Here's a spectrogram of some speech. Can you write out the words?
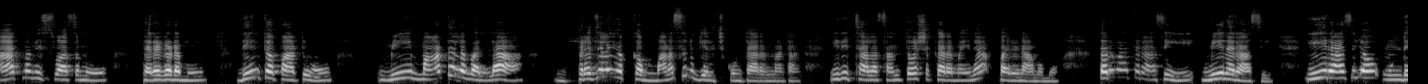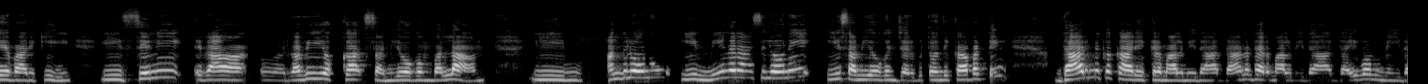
ఆత్మవిశ్వాసము పెరగడము దీంతో పాటు మీ మాటల వల్ల ప్రజల యొక్క మనసును గెలుచుకుంటారనమాట ఇది చాలా సంతోషకరమైన పరిణామము. తరువాత రాశి మీనరాశి. ఈ రాశిలో ఉండే వారికి ఈ శని రా రవి యొక్క సంయోగం వల్ల ఈ అందులోనూ ఈ మీనరాశిలోనే ఈ సంయోగం జరుగుతోంది కాబట్టి ధార్మిక కార్యక్రమాల మీద దాన ధర్మాల మీద దైవం మీద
